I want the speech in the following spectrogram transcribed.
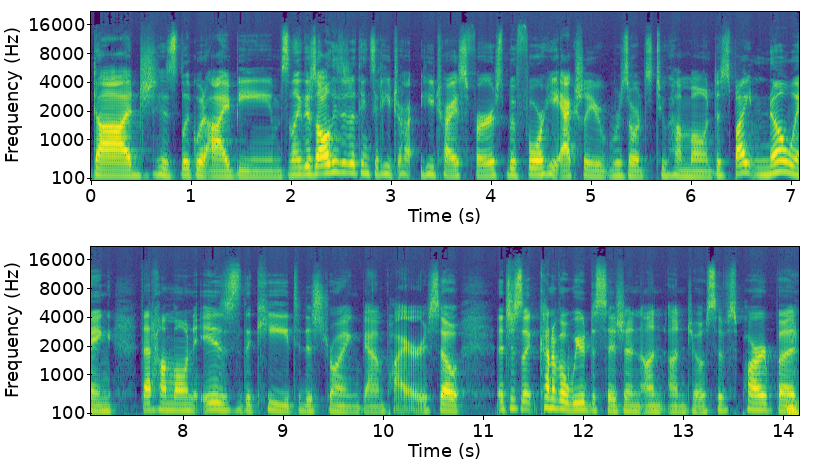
dodge his liquid eye beams and like there's all these other things that he try- he tries first before he actually resorts to Hamon despite knowing that Hamon is the key to destroying vampires. So it's just like kind of a weird decision on on Joseph's part, but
